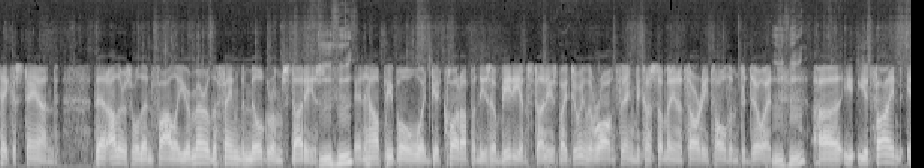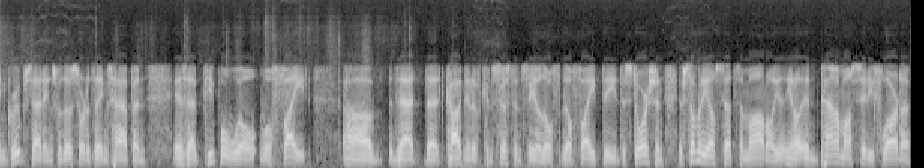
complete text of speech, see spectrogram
take a stand that others will then follow. You remember the famed Milgram studies and how people would get caught up in these obedience studies by doing the wrong thing because somebody in authority told them to do it. mhm Uh, you, you'd find in group settings where those sort of things happen is that people will will fight uh, that that cognitive consistency, or they'll they'll fight the distortion. If somebody else sets a model, you, you know, in Panama City, Florida,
